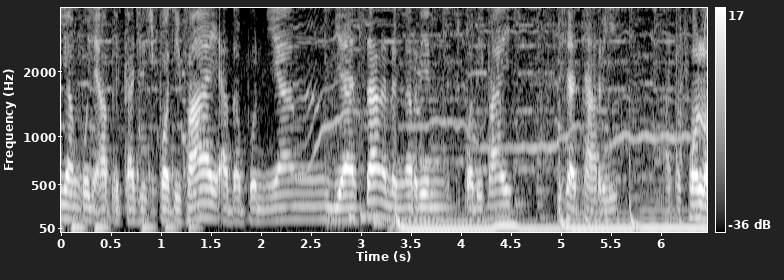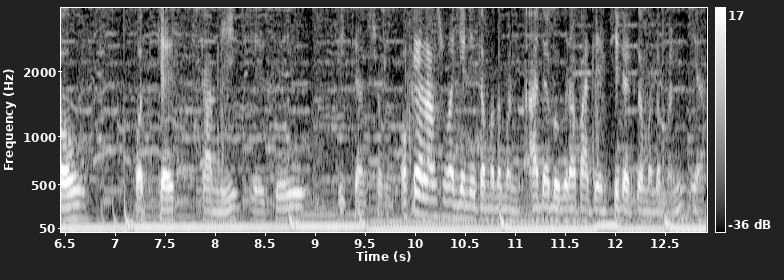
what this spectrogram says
yang punya aplikasi Spotify ataupun yang biasa dengerin Spotify bisa cari atau follow podcast kami yaitu Teacher Show. Oke langsung aja nih teman-teman. Ada beberapa atensi dari teman-teman ya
